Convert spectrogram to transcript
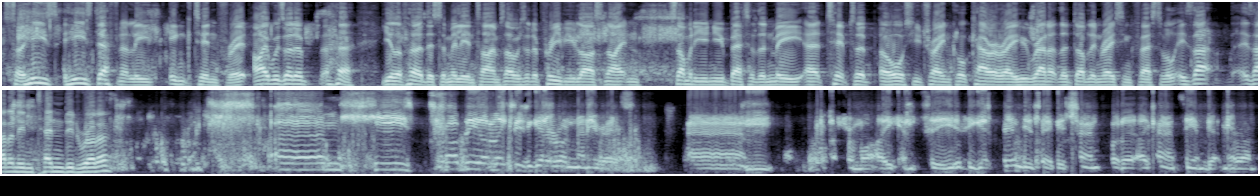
so he's he's definitely inked in for it. I was at a you'll have heard this a million times. I was at a preview last night, and somebody you knew better than me uh, tipped a, a, horse you trained called caraway who ran at the Dublin Racing Festival. Is that is that an intended runner? Um, he's probably unlikely to get a run in any race. Um, from what I can see, if he gets in, he'll take his chance, but I, I can't see him getting a run.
